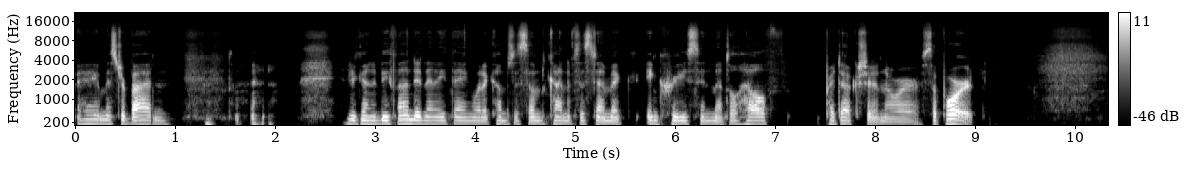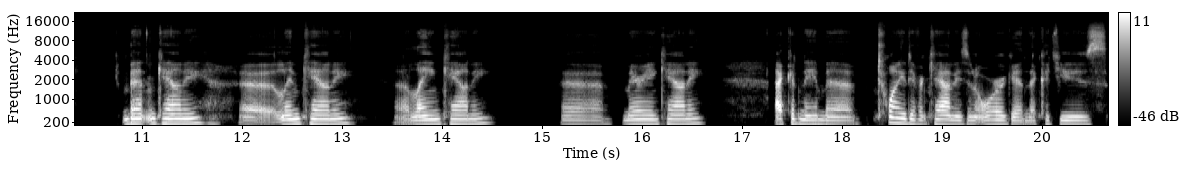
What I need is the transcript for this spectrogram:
hey, Mr. Biden, if you're going to be funding anything when it comes to some kind of systemic increase in mental health production or support, Benton County, uh, Linn County, uh, Lane County, uh, Marion County, I could name uh, 20 different counties in Oregon that could use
